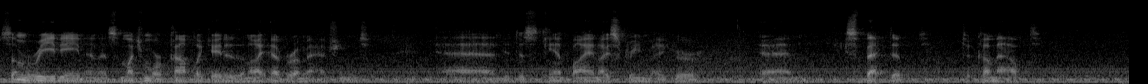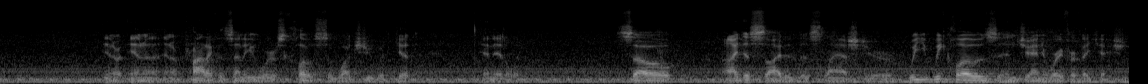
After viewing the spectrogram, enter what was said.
some reading, and it's much more complicated than I ever imagined. And you just can't buy an ice cream maker and expect it to come out in a, in a, in a product that's anywhere as close to what you would get in Italy. So I decided this last year, we, we close in January for vacation.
